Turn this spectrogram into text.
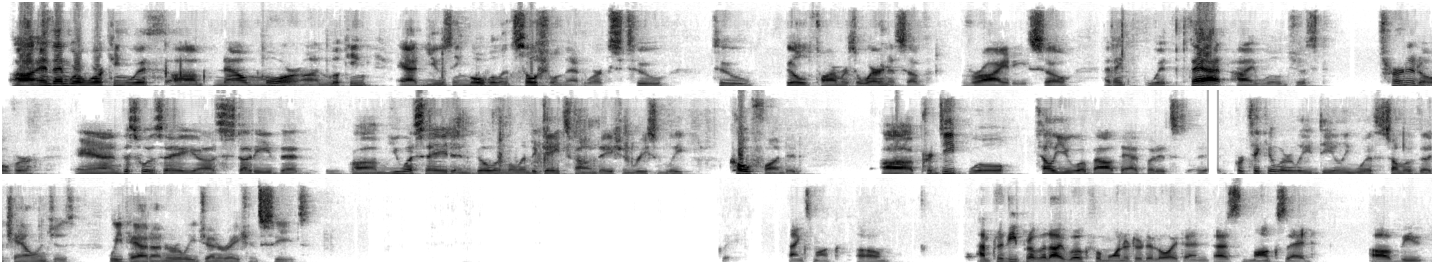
Uh, and then we're working with um, now more on looking at using mobile and social networks to, to build farmers' awareness of varieties. So I think with that, I will just turn it over and this was a uh, study that um, USAID and Bill and Melinda Gates Foundation recently co-funded. Uh, Pradeep will tell you about that, but it's uh, particularly dealing with some of the challenges we've had on early generation seeds. Great. Thanks, Mark. Um, I'm Pradeep Raval. I work for Monitor Deloitte, and as Mark said, uh, we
